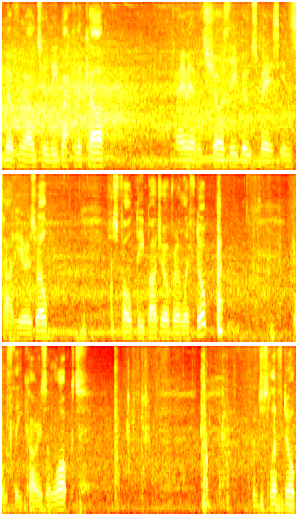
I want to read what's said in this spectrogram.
Moving around to the back of the car, I am able to show us the boot space inside here as well. Just fold the badge over and lift up once the car is unlocked. And just lift up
